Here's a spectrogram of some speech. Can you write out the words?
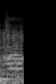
my.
